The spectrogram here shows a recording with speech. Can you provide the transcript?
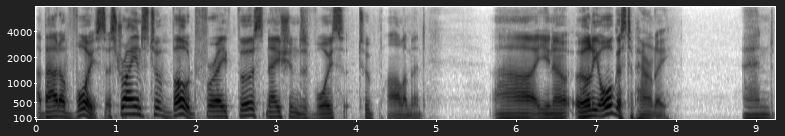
about a voice, Australians to vote for a First Nations voice to Parliament. Uh, you know, early August, apparently. And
